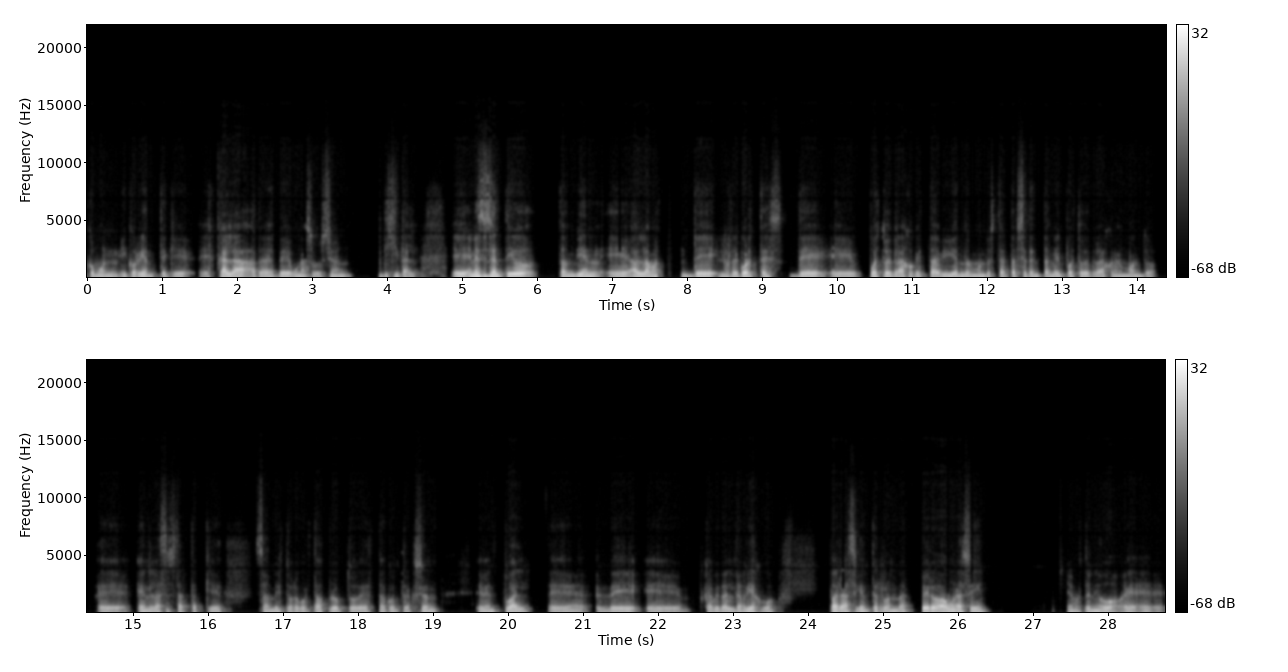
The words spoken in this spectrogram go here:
común y corriente que escala a través de una solución digital. Eh, en ese sentido, también eh, hablamos de los recortes de puestos de trabajo que está viviendo el mundo startup, 70.000 puestos de trabajo en el mundo, en las startups que se han visto recortados producto de esta contracción eventual de capital de riesgo para siguientes rondas, pero aún así hemos tenido eh, eh,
